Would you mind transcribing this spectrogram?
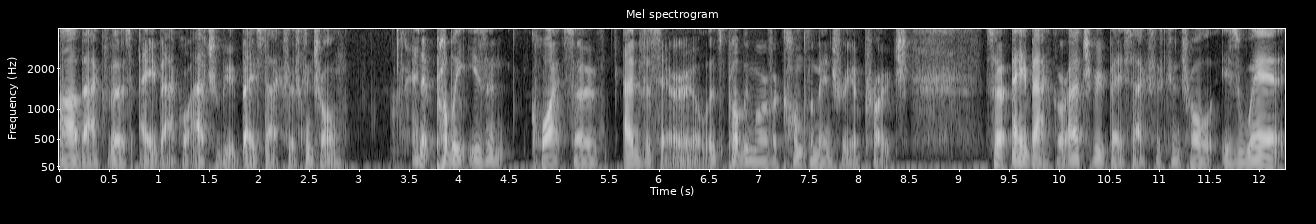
RBAC versus ABAC or attribute-based access control, and it probably isn't quite so adversarial. It's probably more of a complementary approach. So ABAC or attribute based access control is where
